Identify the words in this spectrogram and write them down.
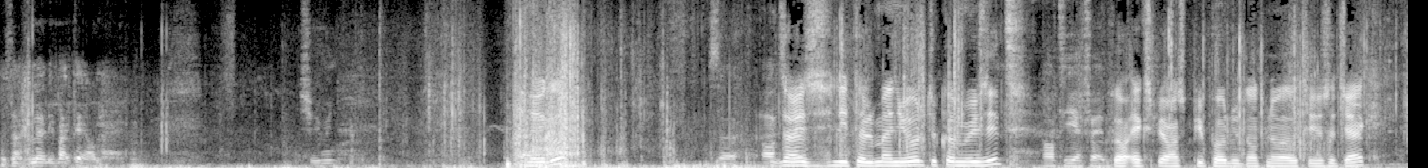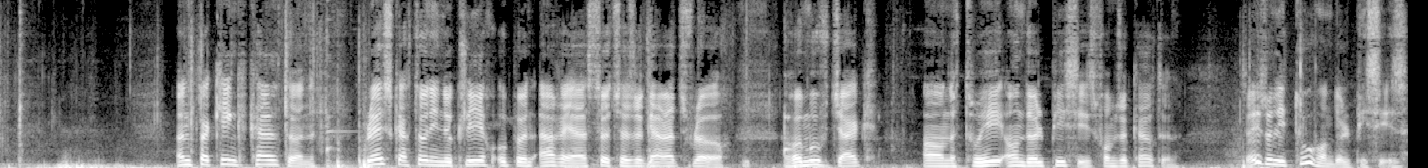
Is that to let it back down? Assuming. there you go. It's uh, There is little manual to come with it RTFM. for experienced people who don't know how to use a jack. Unpacking carton. Place carton in a clear open area such as a garage floor. Remove jack on three handle pieces from the carton. There is only two handle pieces.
